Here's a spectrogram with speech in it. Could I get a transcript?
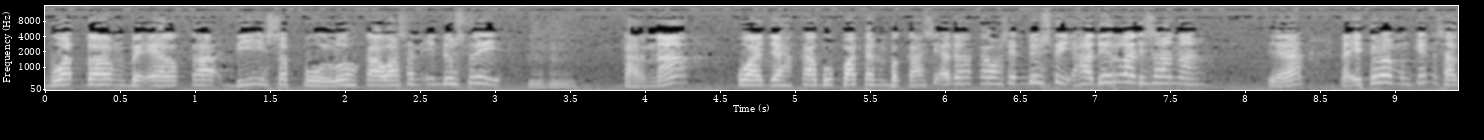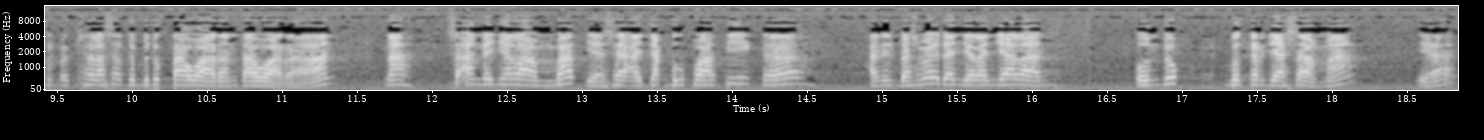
buat dong BLK di 10 kawasan industri. Karena wajah Kabupaten Bekasi adalah kawasan industri, hadirlah di sana. Ya, nah itulah mungkin satu, salah satu bentuk tawaran-tawaran. Nah, seandainya lambat ya saya ajak bupati ke Anies Baswedan jalan-jalan untuk bekerja sama ya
